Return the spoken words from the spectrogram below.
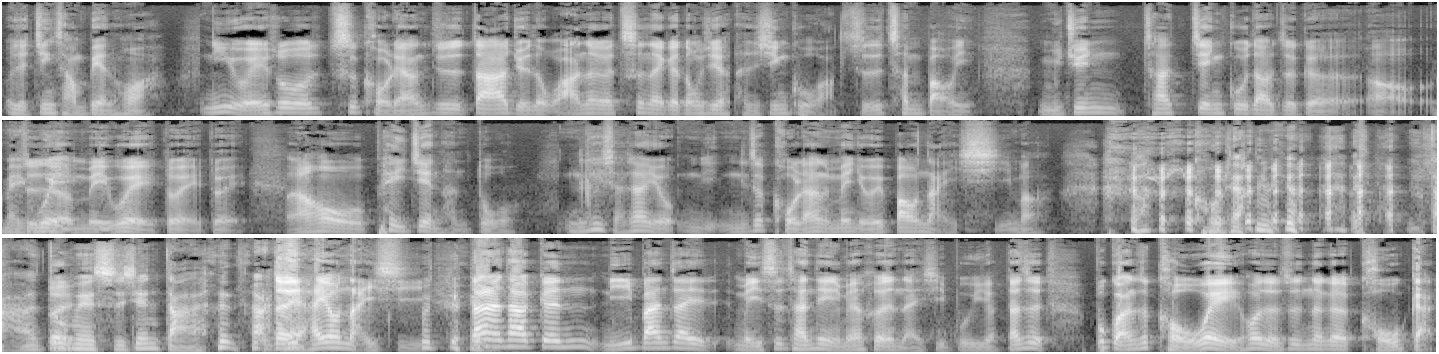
而且经常变化。你以为说吃口粮就是大家觉得哇，那个吃那个东西很辛苦啊，只是撑饱而已。美军它兼顾到这个哦美味，这个、美味，对对，然后配件很多。你可以想象有你你这口粮里面有一包奶昔吗？啊、口粮里面 打都没时间打，打对，还有奶昔。当然，它跟你一般在美式餐厅里面喝的奶昔不一样。但是不管是口味或者是那个口感，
